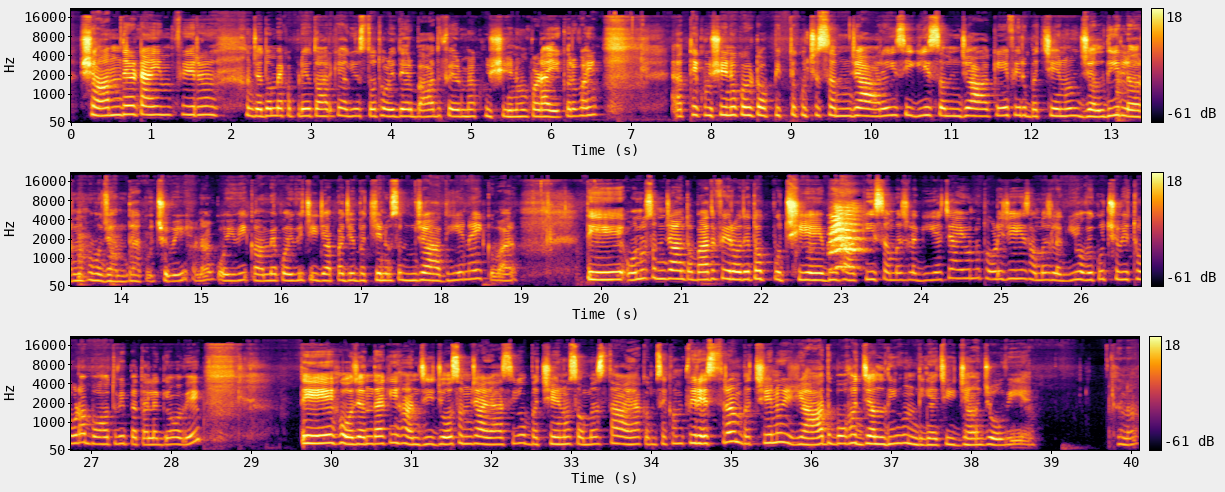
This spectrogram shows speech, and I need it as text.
ਸ਼ਾਮ ਦੇ ਟਾਈਮ ਫਿਰ ਜਦੋਂ ਮੈਂ ਕੱਪੜੇ ਉਤਾਰ ਕੇ ਆ ਗਈ, ਉਸ ਤੋਂ ਥੋੜੀ ਦੇਰ ਬਾਅਦ ਫਿਰ ਮੈਂ ਖੁਸ਼ੀ ਨੂੰ ਪੜ੍ਹਾਈ ਕਰਵਾਈ। ਇੱਥੇ ਖੁਸ਼ੀ ਨੂੰ ਕੋਈ ਟੌਪਿਕ ਤੇ ਕੁਝ ਸਮਝਾ ਰਹੀ ਸੀਗੀ, ਸਮਝਾ ਕੇ ਫਿਰ ਬੱਚੇ ਨੂੰ ਜਲਦੀ ਲਰਨ ਹੋ ਜਾਂਦਾ ਕੁਝ ਵੀ, ਹਨਾ। ਕੋਈ ਵੀ ਕੰਮ ਹੈ, ਕੋਈ ਵੀ ਚੀਜ਼ ਆਪਾਂ ਜੇ ਬੱਚੇ ਨੂੰ ਸਮਝਾ ਦਈਏ ਨਾ ਇੱਕ ਵਾਰ ਅਤੇ ਉਹਨੂੰ ਸਮਝਾਉਣ ਤੋਂ ਬਾਅਦ ਫਿਰ ਉਹਦੇ ਤੋਂ ਪੁੱਛੀਏ ਵੀ ਹਾਂ, ਕੀ ਸਮਝ ਲੱਗੀ ਹੈ? ਚਾਹੇ ਉਹਨੂੰ ਥੋੜ੍ਹੀ ਜਿਹੀ ਸਮਝ ਲੱਗੀ ਹੋਵੇ, ਕੁਛ ਵੀ, ਥੋੜ੍ਹਾ ਬਹੁਤ ਵੀ ਪਤਾ ਲੱਗਿਆ ਹੋਵੇ। ਅਤੇ ਹੋ ਜਾਂਦਾ ਕਿ ਹਾਂਜੀ, ਜੋ ਸਮਝਾਇਆ ਸੀ, ਉਹ ਬੱਚੇ ਨੂੰ ਸਮਝ ਤਾਂ ਆਇਆ ਕਮ ਸੇ ਕਮ। ਫਿਰ ਇਸ ਤਰ੍ਹਾਂ ਬੱਚੇ ਨੂੰ ਯਾਦ ਬਹੁਤ ਜਲਦੀ ਹੁੰਦੀਆਂ ਚੀਜ਼ਾਂ ਜੋ ਵੀ ਹੈ। ਨਾ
